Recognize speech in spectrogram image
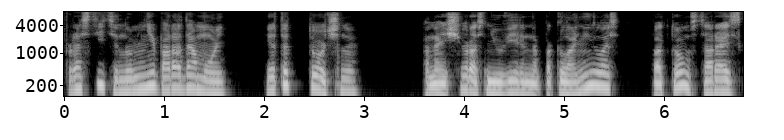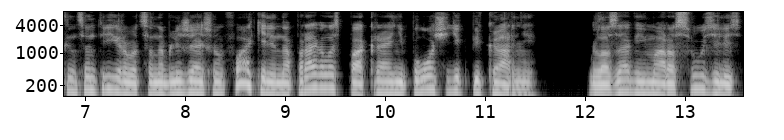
«Простите, но мне пора домой. Это точно», она еще раз неуверенно поклонилась, потом, стараясь сконцентрироваться на ближайшем факеле, направилась по окраине площади к пекарне. Глаза Веймара сузились,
